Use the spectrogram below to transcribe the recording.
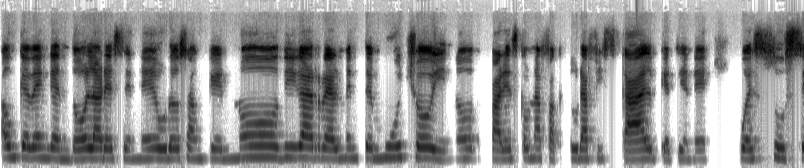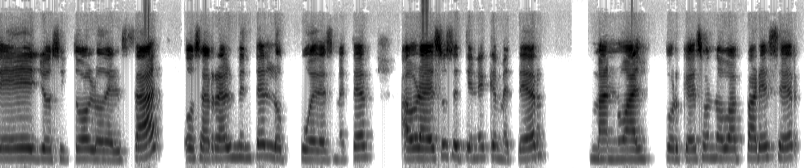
aunque venga en dólares, en euros, aunque no diga realmente mucho y no parezca una factura fiscal que tiene pues sus sellos y todo lo del SAT, o sea, realmente lo puedes meter. Ahora eso se tiene que meter manual, porque eso no va a aparecer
